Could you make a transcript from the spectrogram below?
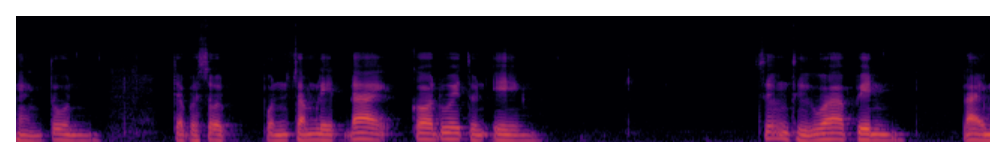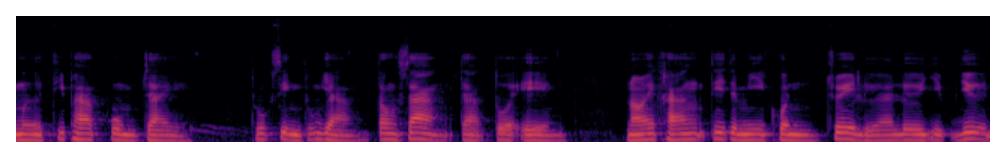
แห่งตน จะประสบ ผลสำเร็จได้ก็ด้วยตนเอง ซึ่งถือว่าเป็นลายมือที่ภาคภูมิใจ ทุกสิ่งทุกอย่างต้องสร้างจากตัวเอง น้อยครั้งที่จะมีคนช่วยเหลือหรือหยิบยื่น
